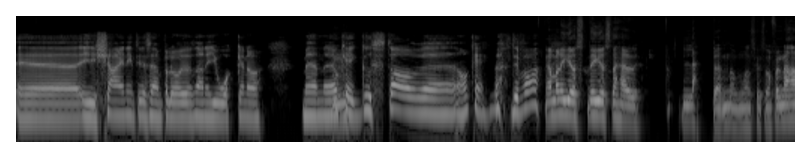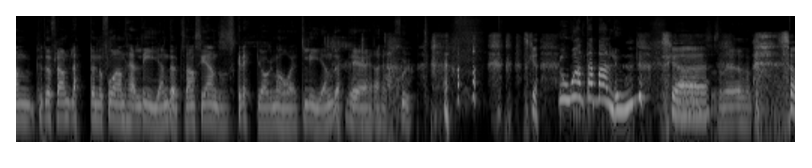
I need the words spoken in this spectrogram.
eh, i Shining till exempel och när han är Jokern och men eh, Mm. okej, Gustav, eh, okej, det var, Ja men det är just, det är just den här läppen om man säger så. För när han puttar fram läppen då får han det här leendet. Så han ser ändå så skräckjagande att ha ett leende. Det är sjukt. Ska- You want a balloon? ska, Ja, så det, så,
